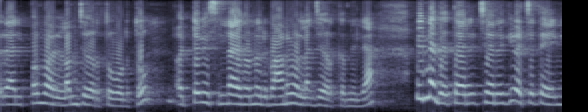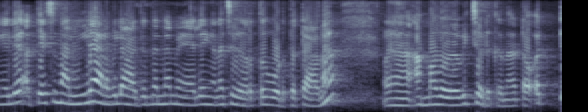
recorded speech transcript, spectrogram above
ഒരല്പം വെള്ളം ചേർത്ത് കൊടുത്തു. ഒറ്റ വിസിലായതുകൊണ്ട് ഒരുപാട് വെള്ളം ചേർക്കുന്നില്ല. പിന്നെ അത് തെര ചിറകി വെച്ച തേങ്ങയിൽ അത്യാവശ്യം നല്ല അളവിൽ ആദ്യം തന്നെ മേലെ ഇങ്ങനെ ചേർത്ത് കൊടുത്തിട്ടാണ് അമ്മ വേവിച്ചെടുക്കുന്നത് കേട്ടോ. ഒറ്റ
